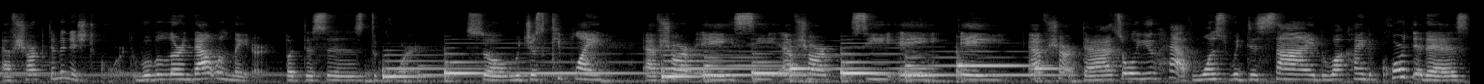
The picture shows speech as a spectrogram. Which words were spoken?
F sharp diminished chord. We will learn that one later, but this is the chord. So we just keep playing F sharp, A, C, F sharp, C, A, A, F sharp. That's all you have. Once we decide what kind of chord it is,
